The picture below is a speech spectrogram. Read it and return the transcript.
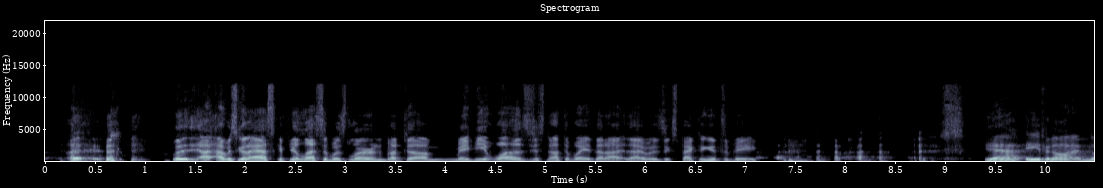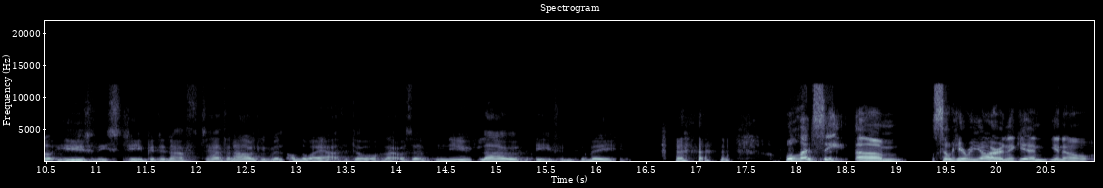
well, I, I, was going to ask if your lesson was learned, but um, maybe it was just not the way that I, that I was expecting it to be. yeah, even I am not usually stupid enough to have an argument on the way out of the door. That was a new low, even for me. well, let's see. Um, so here we are and again you know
